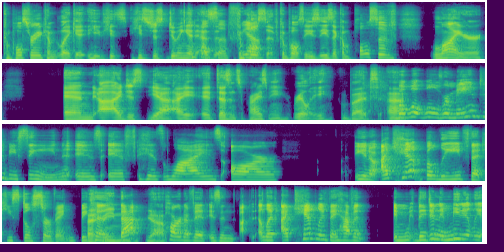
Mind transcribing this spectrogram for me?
compulsory, com- like it, he, he's he's just doing it compulsive, as a compulsive, yeah. compulsive. He's he's a compulsive liar and I just yeah, I it doesn't surprise me really, but uh, but what will remain to be seen is if his lies are you know, I can't believe that he's still serving because I mean, that yeah. part of it isn't uh, like I can't believe they haven't they didn't immediately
